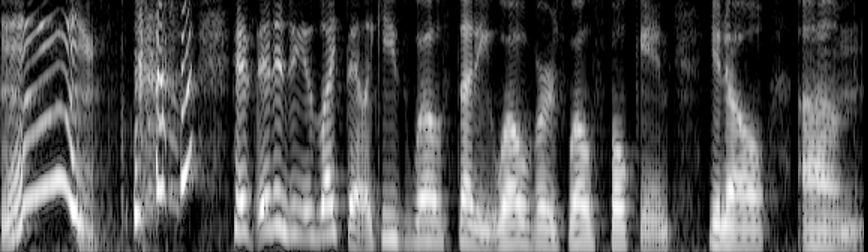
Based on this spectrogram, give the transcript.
Mm. His energy is like that. Like he's well studied, well versed, well spoken. You know, um,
